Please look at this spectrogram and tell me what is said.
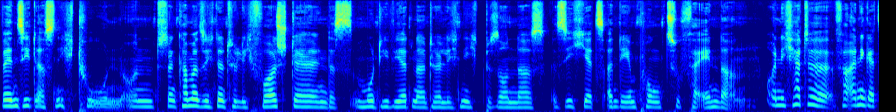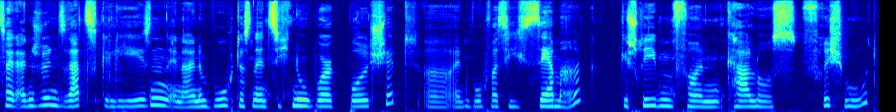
wenn sie das nicht tun. Und dann kann man sich natürlich vorstellen, das motiviert natürlich nicht besonders, sich jetzt an dem Punkt zu verändern. Und ich hatte vor einiger Zeit einen schönen Satz gelesen in einem Buch, das nennt sich New Work Bullshit, äh, ein Buch, was ich sehr mag geschrieben von Carlos Frischmuth,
